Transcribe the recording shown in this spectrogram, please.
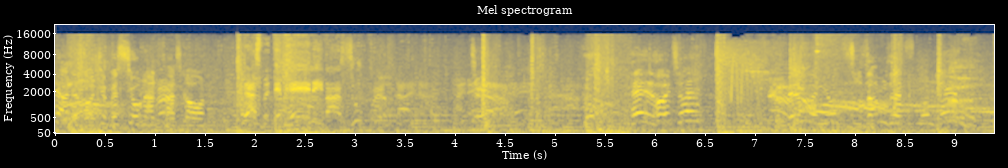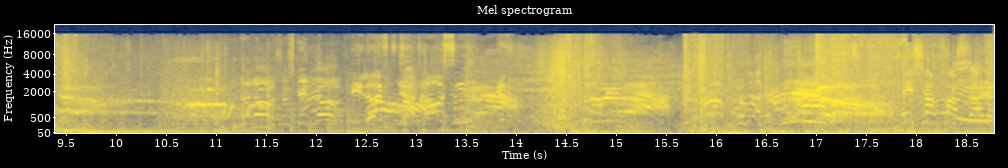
wieder eine solche Mission anvertrauen. Das mit dem Heli war super. Hey, Leute! Wär's, wenn wir uns zusammensetzen und reden? Wie läuft's da draußen? Ich hab fast alle!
